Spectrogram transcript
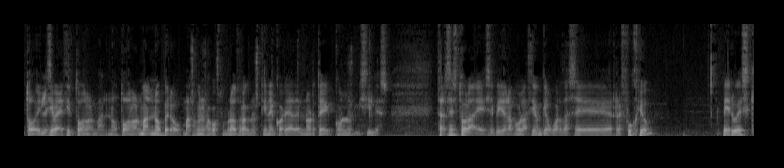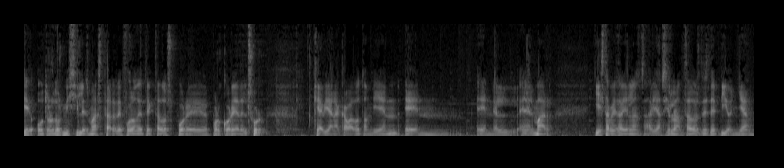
todo, les iba a decir todo normal. No, todo normal no, pero más o menos acostumbrados a lo que nos tiene Corea del Norte con los misiles. Tras esto eh, se pidió a la población que guardase refugio pero es que otros dos misiles más tarde fueron detectados eh, por, Corea del Sur, que habían acabado también en, el, mar, y esta vez habían, sido lanzados desde Pyongyang.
